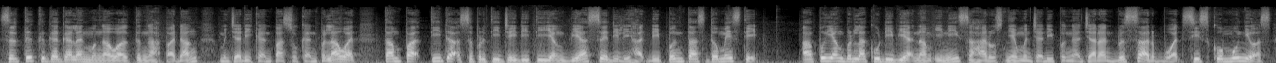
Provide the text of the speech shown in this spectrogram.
serta kegagalan mengawal tengah padang menjadikan pasukan pelawat tampak tidak seperti JDT yang biasa dilihat di pentas domestik. Apa yang berlaku di Vietnam ini seharusnya menjadi pengajaran besar buat Cisco Munoz.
